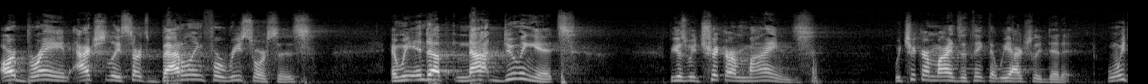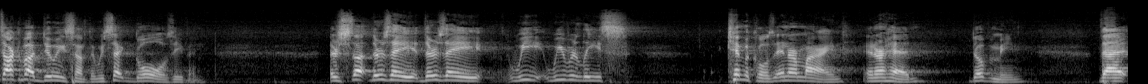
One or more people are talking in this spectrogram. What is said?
our brain actually starts battling for resources and we end up not doing it because we trick our minds. We trick our minds to think that we actually did it. When we talk about doing something, we set goals even. There's, there's a, there's a, we, we release chemicals in our mind, in our head, dopamine, that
